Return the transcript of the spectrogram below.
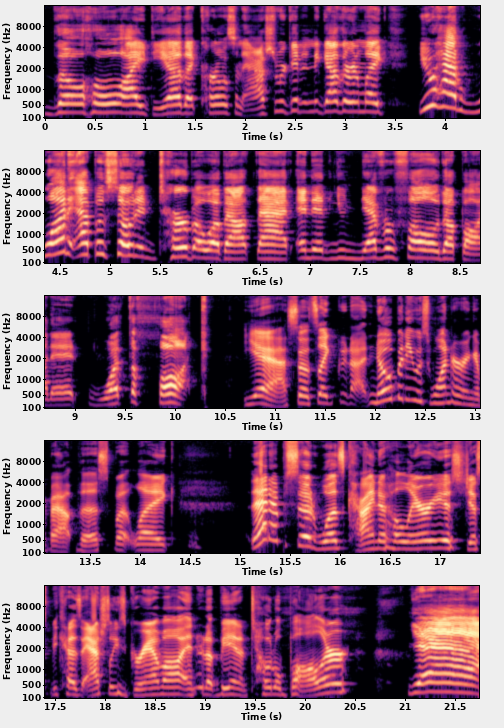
the whole idea that Carlos and Ashley were getting together. And like, you had one episode in Turbo about that, and then you never followed up on it. What the fuck? Yeah, so it's like nobody was wondering about this, but like that episode was kind of hilarious just because Ashley's grandma ended up being a total baller. Yeah.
